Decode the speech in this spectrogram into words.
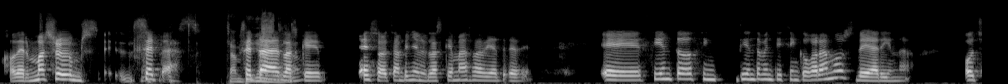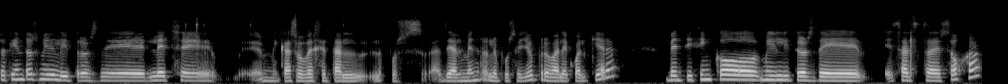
Joder, mushrooms, setas. Setas, las ¿no? que... Eso, champiñones, las que más rabia te den. Eh, 105 125 gramos de harina. 800 mililitros de leche, en mi caso vegetal, pues de almendra le puse yo, pero vale cualquiera. 25 mililitros de salsa de soja.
